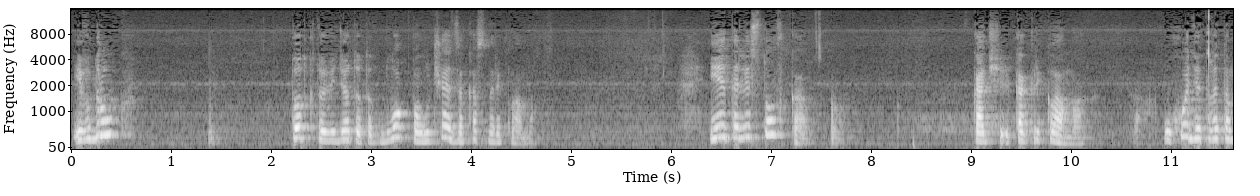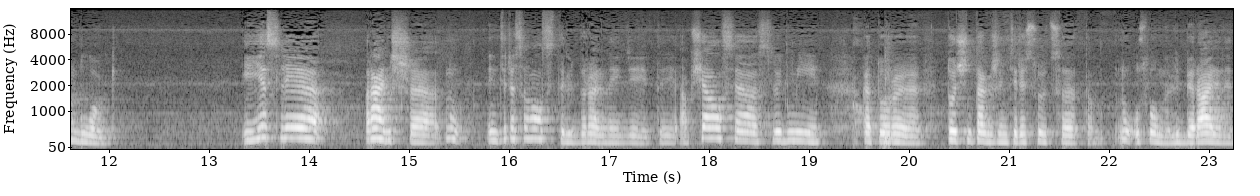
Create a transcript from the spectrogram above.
И вдруг тот, кто ведет этот блог, получает заказ на рекламу. И эта листовка, как реклама, уходит в этом блоге. И если раньше ну, интересовался ты либеральной идеей, ты общался с людьми, которые точно так же интересуются, там, ну, условно, либеральной,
